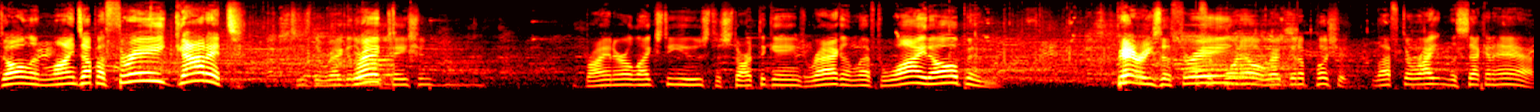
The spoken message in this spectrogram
Dolan lines up a three. Got it. This is the regular Greg. rotation Brian Earl likes to use to start the games. Ragland left wide open. Buries a three. Cornell, Red's gonna push it left to right in the second half.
